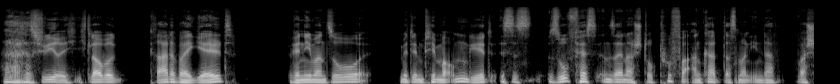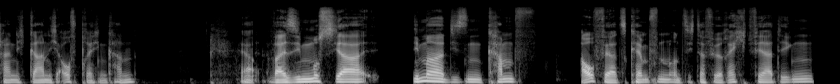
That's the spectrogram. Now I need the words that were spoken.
Ach, das ist schwierig. Ich glaube, gerade bei Geld, wenn jemand so mit dem Thema umgeht, ist es so fest in seiner Struktur verankert, dass man ihn da wahrscheinlich gar nicht aufbrechen kann. Ja. Weil sie muss ja immer diesen Kampf aufwärts kämpfen und sich dafür rechtfertigen,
